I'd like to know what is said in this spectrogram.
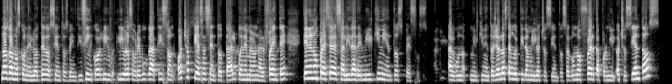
Nos vamos con el lote 225, libros sobre Bugatti. Son ocho piezas en total, pueden ver una al frente. Tienen un precio de salida de 1,500 pesos. Alguno, 1,500, ya los tengo y pido 1,800. ¿Alguna oferta por 1,800?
